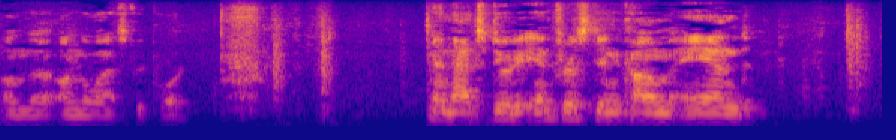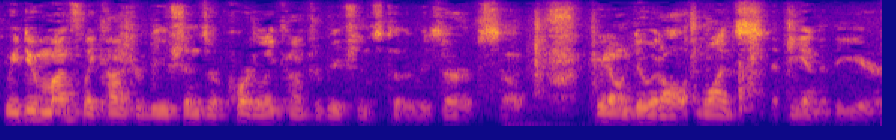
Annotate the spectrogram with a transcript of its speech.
on the, on the last report. And that's due to interest income and we do monthly contributions or quarterly contributions to the reserves, so we don't do it all at once at the end of the year.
